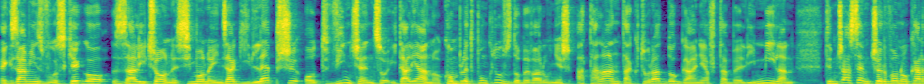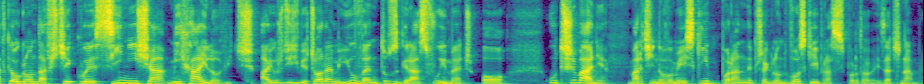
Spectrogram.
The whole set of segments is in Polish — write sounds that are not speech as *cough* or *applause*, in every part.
Egzamin z włoskiego zaliczony. Simone Inzaghi lepszy od Vincenzo Italiano. Komplet punktów zdobywa również Atalanta, która dogania w tabeli Milan. Tymczasem czerwoną kartkę ogląda wściekły Sinisia Michajlowicz. A już dziś wieczorem Juventus gra swój mecz o utrzymanie. Marcin Nowomiejski, poranny przegląd włoskiej prasy sportowej. Zaczynamy.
